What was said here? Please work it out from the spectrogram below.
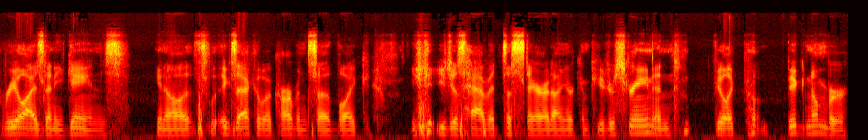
realized any gains. You know it's exactly what carbon said like you just have it to stare at on your computer screen and feel like big number.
